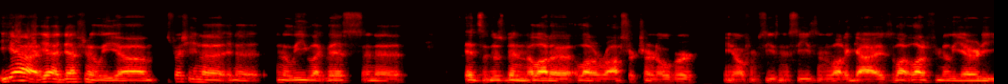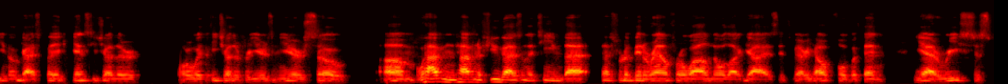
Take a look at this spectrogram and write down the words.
Yeah, yeah, definitely. Um, especially in a in a in a league like this, and a it's there's been a lot of a lot of roster turnover. You know, from season to season, a lot of guys, a lot a lot of familiarity. You know, guys play against each other or with each other for years and years. So um, having having a few guys on the team that have sort of been around for a while, know a lot of guys, it's very helpful. But then, yeah, Reis just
